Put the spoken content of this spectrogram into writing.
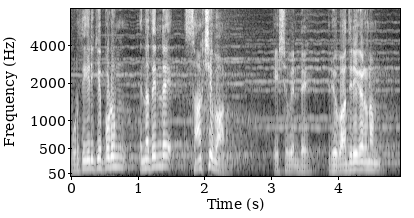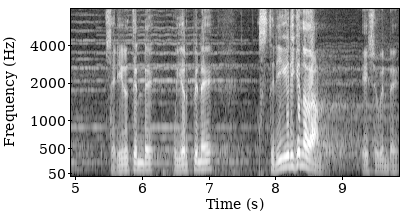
പൂർത്തീകരിക്കപ്പെടും എന്നതിന്റെ സാക്ഷ്യമാണ് യേശുവിന്റെ രൂപാന്തരീകരണം. ശരീരത്തിന്റെ ഉയർപ്പിനെ സ്ഥിരീകരിക്കുന്നതാണ് യേശുവിന്റെ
